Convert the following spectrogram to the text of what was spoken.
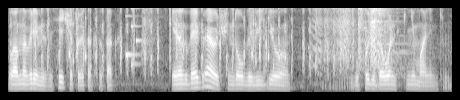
Главное время засечь, а то я как-то так... Иногда играю очень долго видео, выходит довольно-таки немаленьким.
